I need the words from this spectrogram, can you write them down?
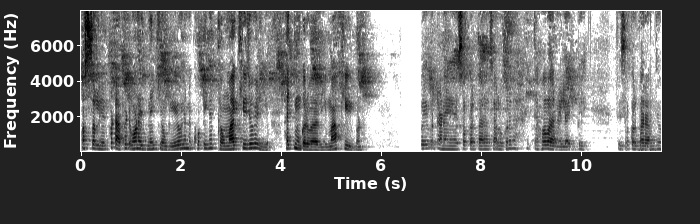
અસલ ફટાફટ વણે જ નાખ્યો કે એવો છે ખોટી નથી થવું. માખી જોવે લ્યો હાચમું કરવા આવ્યું. માખી પણ. કોઈ વટાણે શક્કરપારા ચાલુ કરવા. એટલે સવારની લાઈટ ગઈ. તે શક્કરપારામાં જો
